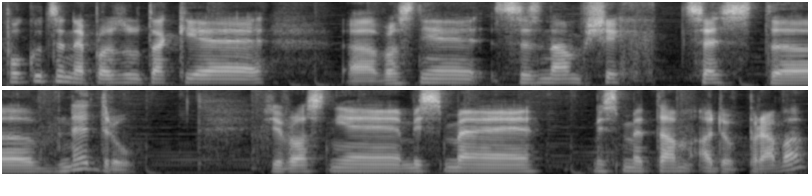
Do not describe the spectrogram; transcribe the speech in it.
pokud se nepletu, tak je vlastně seznam všech cest v Nedru. Že vlastně my jsme, my jsme tam a doprava,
